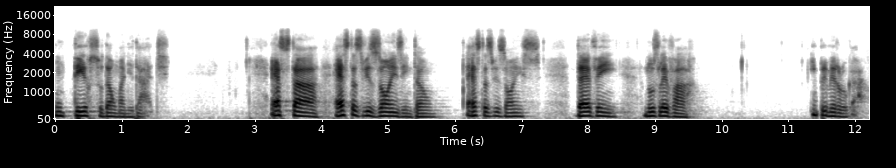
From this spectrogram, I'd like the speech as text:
um terço da humanidade. Esta, estas visões, então, estas visões devem nos levar, em primeiro lugar,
